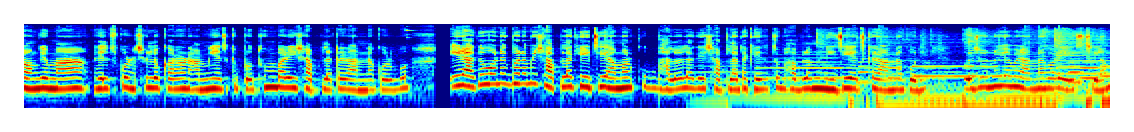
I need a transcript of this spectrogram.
সঙ্গে মা হেল্প করেছিল, কারণ আমি আজকে প্রথমবার এই শাপলাটা রান্না করব। এর আগেও অনেকবার আমি শাপলা খেয়েছি, আমার খুব ভালো লাগে শাপলাটা খেতে, তো ভাবলাম নিজেই আজকে রান্না করি। ওই জন্যই আমি রান্নাঘরে এসেছিলাম।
